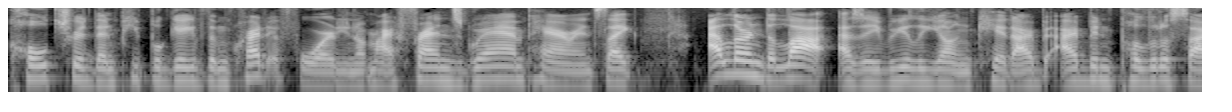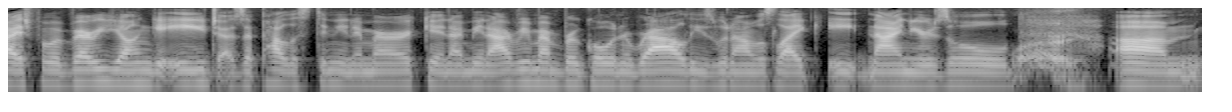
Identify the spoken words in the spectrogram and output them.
cultured than people gave them credit for. You know, my friends' grandparents. Like I learned a lot as a really young kid. I've, I've been politicized from a very young age as a Palestinian American. I mean, I remember going to rallies when I was like eight, nine years old, um,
